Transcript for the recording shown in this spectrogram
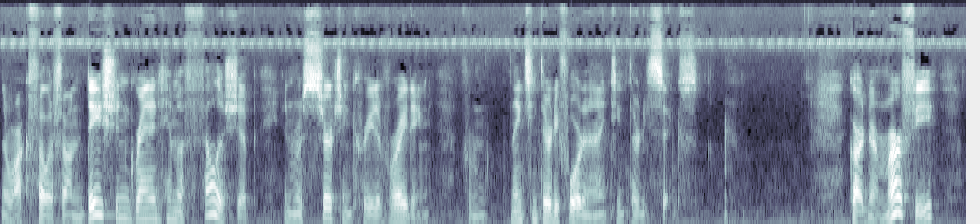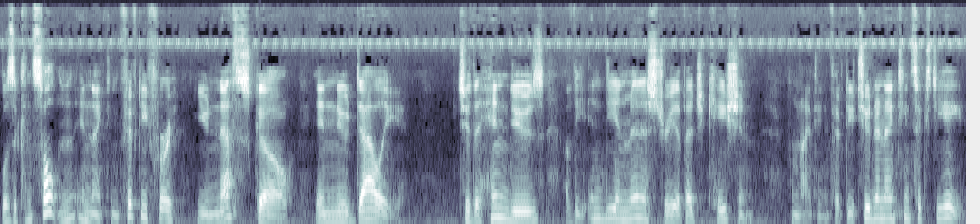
The Rockefeller Foundation granted him a fellowship in research and creative writing from 1934 to 1936. Gardner Murphy was a consultant in 1950 for UNESCO in New Delhi to the Hindus of the Indian Ministry of Education from 1952 to 1968.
